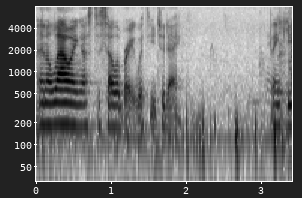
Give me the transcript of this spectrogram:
and allowing us to celebrate with you today. Thank you.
